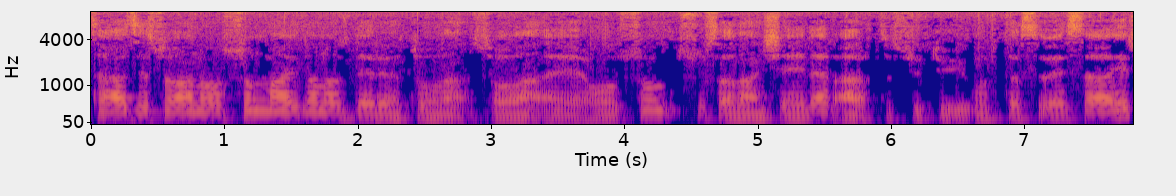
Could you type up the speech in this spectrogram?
Taze soğan olsun, maydanoz dereotu olan soğan e, olsun, susalan şeyler artı sütü, yumurtası vesaire.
